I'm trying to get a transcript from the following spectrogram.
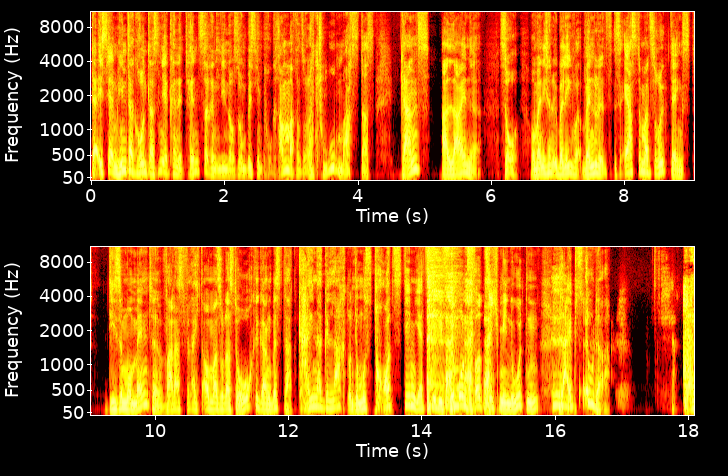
da ist ja im Hintergrund, das sind ja keine Tänzerinnen, die noch so ein bisschen Programm machen, sondern du machst das ganz alleine. So. Und wenn ich dann überlege, wenn du das erste Mal zurückdenkst, diese Momente, war das vielleicht auch mal so, dass du hochgegangen bist, da hat keiner gelacht und du musst trotzdem jetzt für die 45 Minuten, bleibst du da. Ah,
